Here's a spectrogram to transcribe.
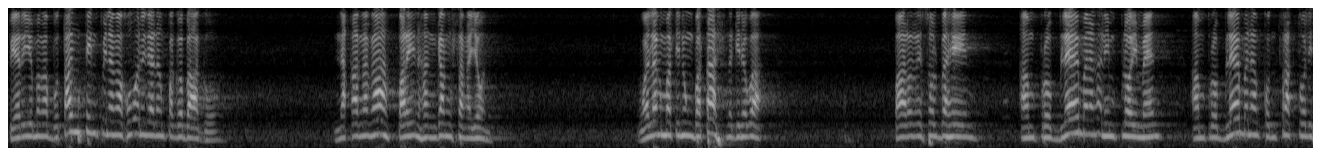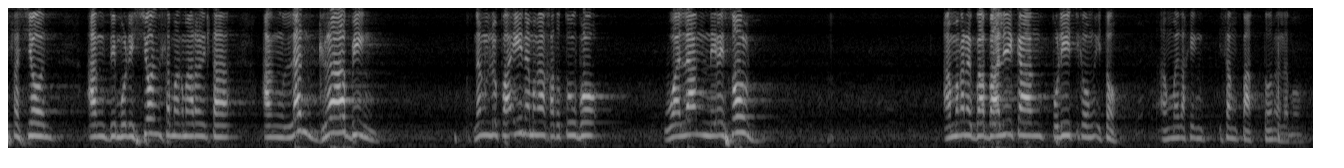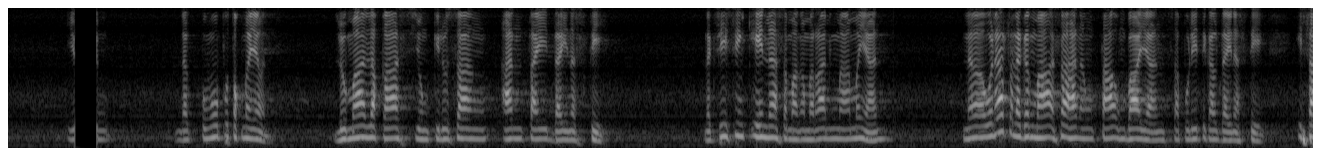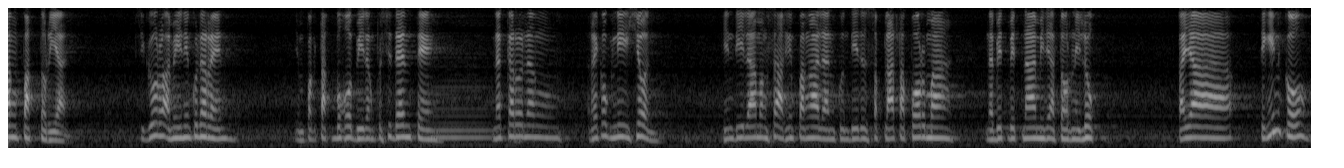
Pero yung mga butanteng pinangakuan nila ng pagbabago, nakanganga pa rin hanggang sa ngayon. Walang matinong batas na ginawa para resolbahin ang problema ng unemployment, ang problema ng kontraktualisasyon, ang demolisyon sa mga maralita, ang land grabbing ng lupain ng mga katutubo, walang niresolve ang mga nagbabalikang politikong ito. Ang malaking isang faktor, alam mo, yung nagpumuputok ngayon, lumalakas yung kilusang anti-dynasty. Nagsisink in na sa mga maraming mamayan na wala talagang maaasahan ang taong bayan sa political dynasty. Isang faktor yan. Siguro aminin ko na rin, yung pagtakbo ko bilang presidente, nagkaroon ng recognition, hindi lamang sa aking pangalan, kundi doon sa plataforma na bitbit namin ni Atty. Luke. Kaya tingin ko,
